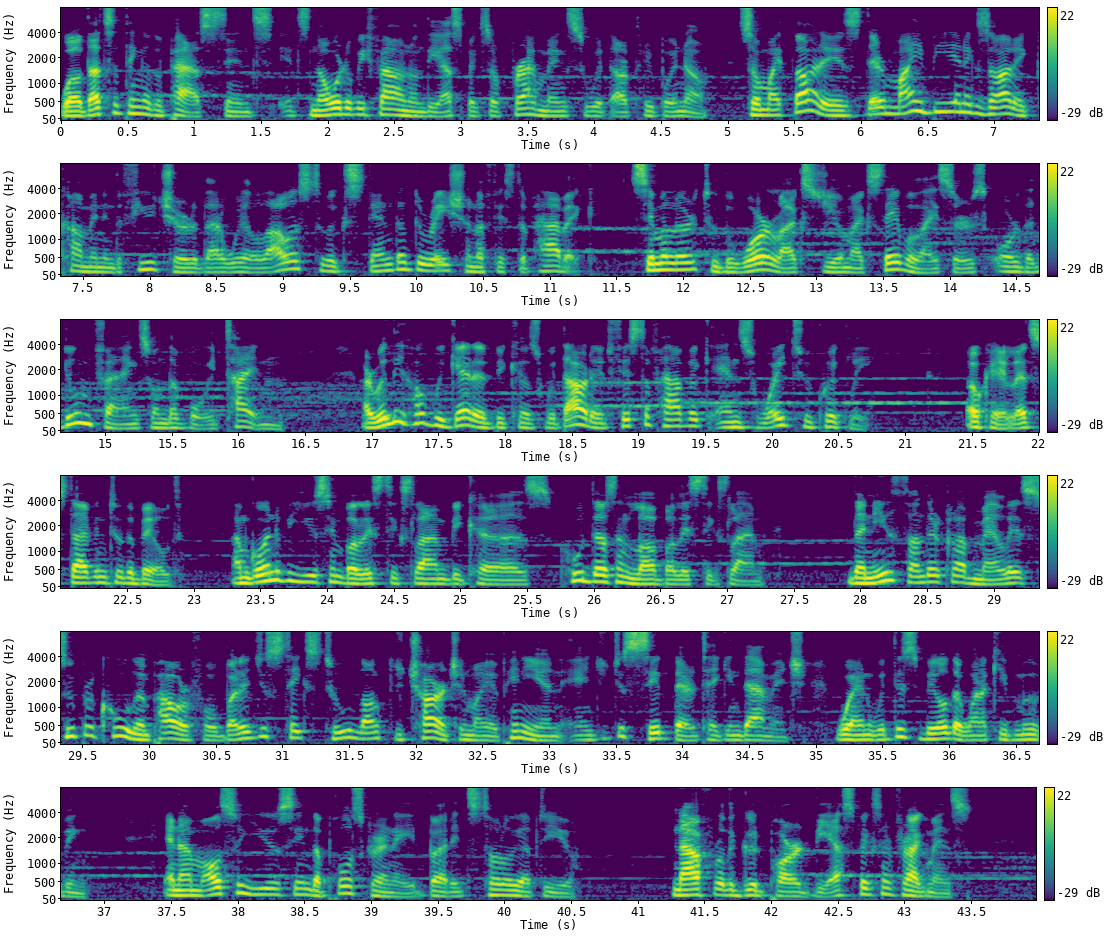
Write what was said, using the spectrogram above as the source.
Well, that's a thing of the past since it's nowhere to be found on the aspects of fragments with Arc 3.0. So my thought is there might be an exotic coming in the future that will allow us to extend the duration of Fist of Havoc, similar to the Warlock's Geomag stabilizers or the Doomfangs on the Void Titan. I really hope we get it because without it, Fist of Havoc ends way too quickly. Okay, let's dive into the build. I'm going to be using Ballistic Slam because who doesn't love Ballistic Slam? The new Thunderclap melee is super cool and powerful, but it just takes too long to charge in my opinion and you just sit there taking damage, when with this build I want to keep moving. And I'm also using the Pulse Grenade, but it's totally up to you. Now for the good part, the aspects and fragments.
